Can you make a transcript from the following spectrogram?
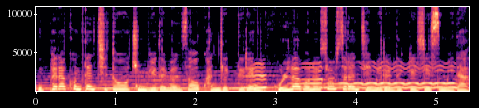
오페라 콘텐츠도 준비되면서 관객들은 골라보는 쏠쏠한 재미를 느낄 수 있습니다.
